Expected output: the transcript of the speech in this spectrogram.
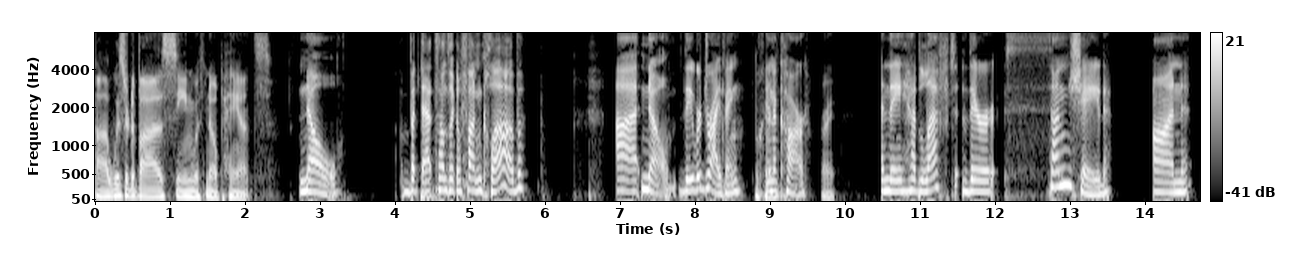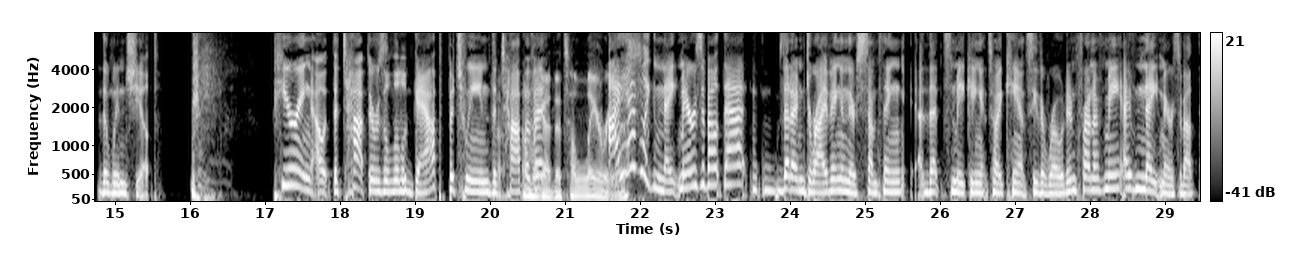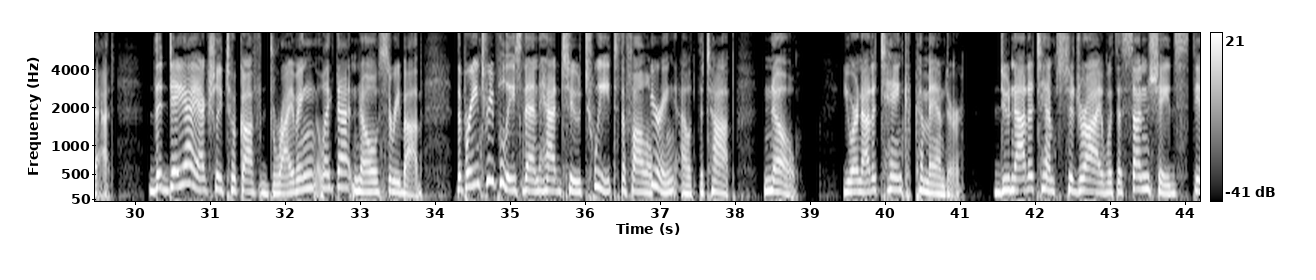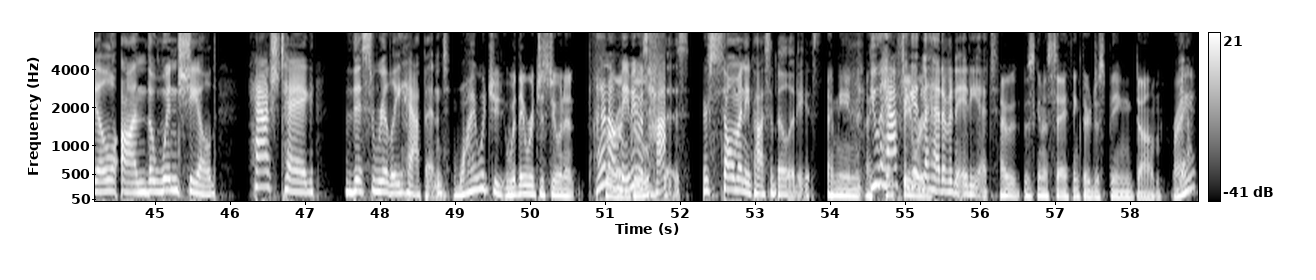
uh, Wizard of Oz scene with no pants. No, but that sounds like a fun club. Uh, no, they were driving Okay. in a car Right. and they had left their sunshade on the windshield. Peering out the top, there was a little gap between the uh, top Oh of it. Oh my. God, that's hilarious. I have like nightmares about that, that I'm driving and there's something that's making it so I can't see the road in front of me. I have nightmares about that. The day I actually took off driving like that, no, sorry, Bob. The Braintree police then had to tweet the following hearing out the top. No, you are not a tank commander. Do not attempt to drive with a sunshade still on the windshield. Hashtag this really happened. Why would you? Well, they were just doing it. I don't know. Maybe it was goof? hot. There's so many possibilities. I mean, I you have to get in the head of an idiot. I was going to say, I think they're just being dumb, right?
